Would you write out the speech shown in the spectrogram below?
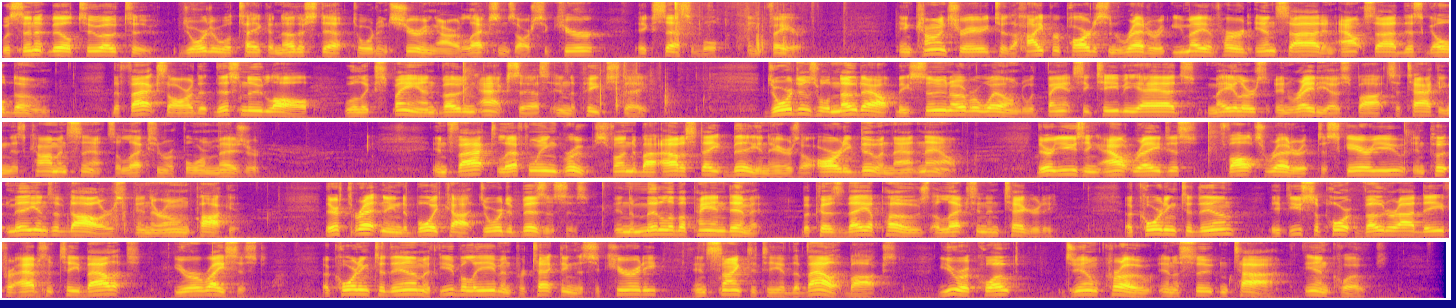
With Senate Bill 202, Georgia will take another step toward ensuring our elections are secure, accessible, and fair. In contrary to the hyper-partisan rhetoric you may have heard inside and outside this gold dome, the facts are that this new law will expand voting access in the Peach State. Georgians will no doubt be soon overwhelmed with fancy TV ads, mailers, and radio spots attacking this common sense election reform measure. In fact, left wing groups funded by out of state billionaires are already doing that now. They're using outrageous, false rhetoric to scare you and put millions of dollars in their own pocket. They're threatening to boycott Georgia businesses in the middle of a pandemic because they oppose election integrity. According to them, if you support voter ID for absentee ballots, you're a racist. According to them, if you believe in protecting the security and sanctity of the ballot box, you're a quote, Jim Crow in a suit and tie, end quote.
